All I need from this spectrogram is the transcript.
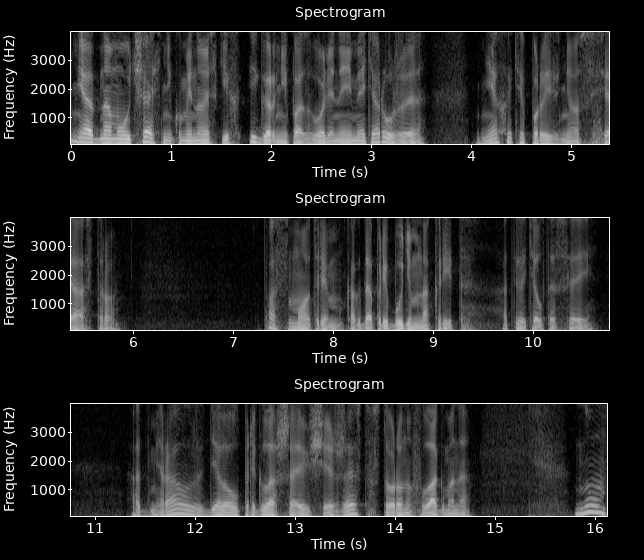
Ни одному участнику Минойских игр не позволено иметь оружие, нехотя произнес Фиастро. «Посмотрим, когда прибудем на Крит», — ответил Тесей. Адмирал сделал приглашающий жест в сторону флагмана. «Ну,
